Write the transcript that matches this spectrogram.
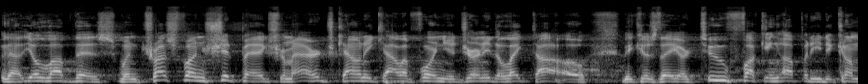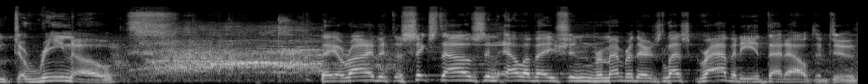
Now, you'll love this. When trust fund shitbags from Orange County, California journey to Lake Tahoe because they are too fucking uppity to come to Reno, they arrive at the 6,000 elevation. Remember, there's less gravity at that altitude.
